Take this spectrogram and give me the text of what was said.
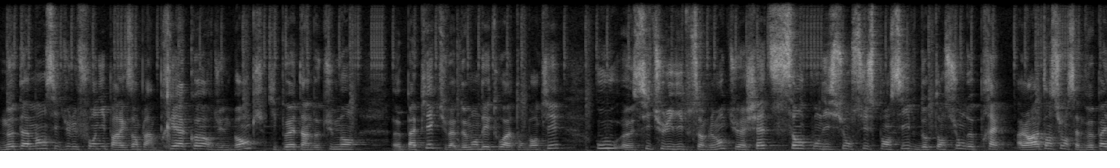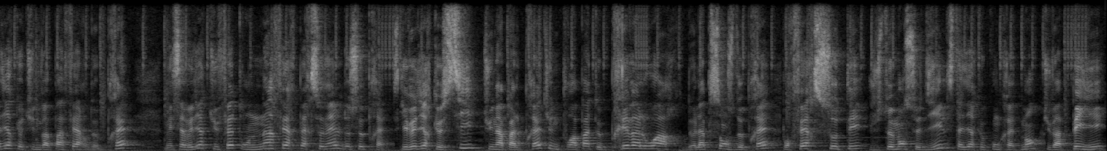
notamment si tu lui fournis par exemple un préaccord d'une banque qui peut être un document euh, papier que tu vas demander toi à ton banquier ou euh, si tu lui dis tout simplement que tu achètes sans condition suspensive d'obtention de prêt. Alors attention, ça ne veut pas dire que tu ne vas pas faire de prêt, mais ça veut dire que tu fais ton affaire personnelle de ce prêt. Ce qui veut dire que si tu n'as pas le prêt, tu ne pourras pas te prévaloir de l'absence de prêt pour faire sauter justement ce deal, c'est-à-dire que concrètement, tu vas payer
